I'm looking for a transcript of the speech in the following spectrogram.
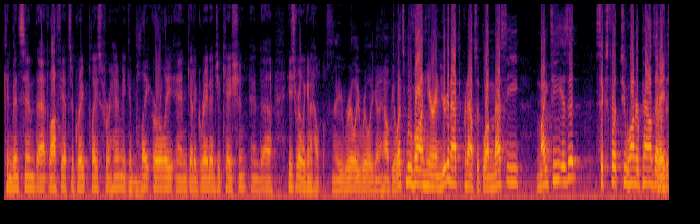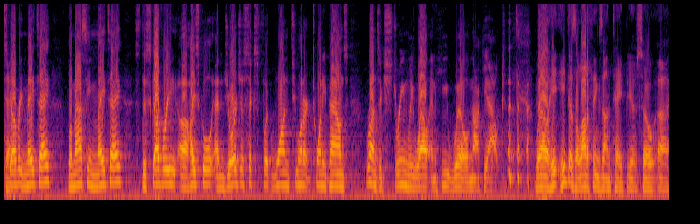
convince him that Lafayette's a great place for him. He can Mm-hmm. play early and get a great education, and uh, he's really going to help us. He really, really going to help you. Let's move on here, and you're going to have to pronounce it. Blamesi Maite, is it? Six foot, 200 pounds out of Discovery. Mate. Blamesi Mate. It's Discovery uh, High School in Georgia, six foot one, 220 pounds. Runs extremely well, and he will knock you out. Well, he, he does a lot of things on tape. You know, so uh,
